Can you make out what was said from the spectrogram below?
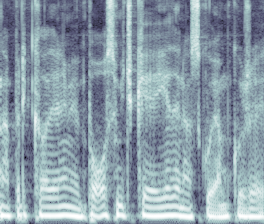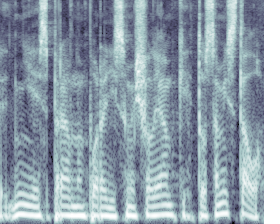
napríklad, ja neviem, po osmičke 11 jamku, že nie v správnom poradí som išiel jamky. To sa mi stalo.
